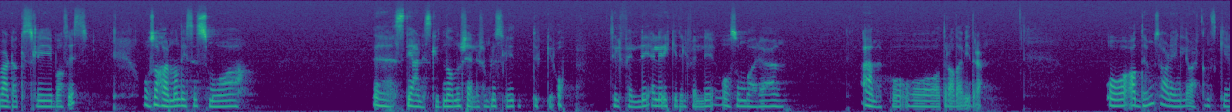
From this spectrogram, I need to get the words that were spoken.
hverdagslig basis. Og så har man disse små eh, stjerneskuddene av noen sjeler som plutselig dukker opp. Tilfeldig eller ikke tilfeldig, og som bare er med på å dra deg videre. Og av dem så har det egentlig vært ganske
